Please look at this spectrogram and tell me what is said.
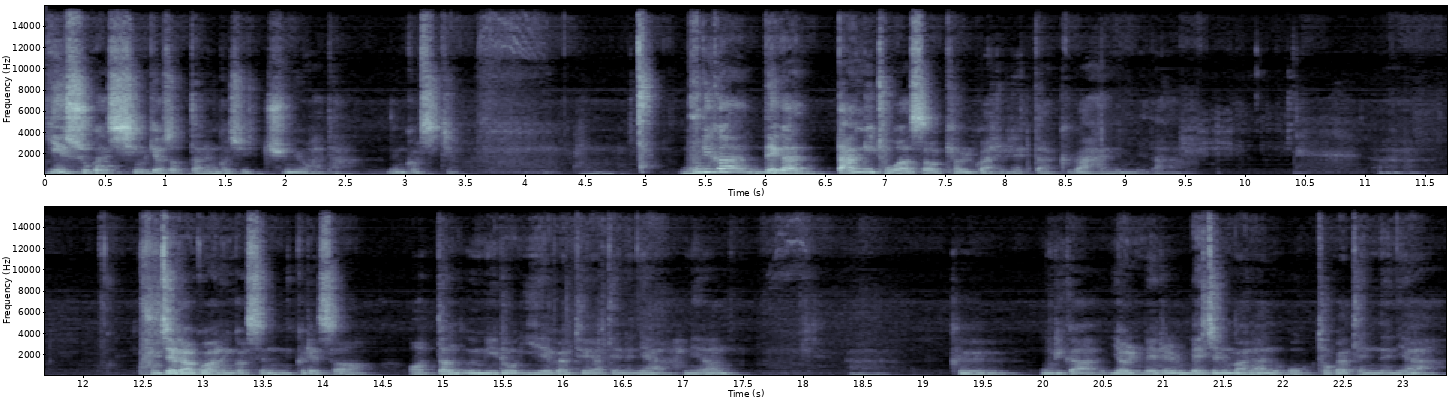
예수가 심겨졌다는 것이 중요하다는 것이죠. 음, 우리가 내가 땅이 좋아서 결과를 냈다 그거 아닙니다. 아, 구제라고 하는 것은 그래서 어떤 의미로 이해가 돼야 되느냐 하면 아, 그 우리가 열매를 맺을 만한 옥토가 됐느냐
